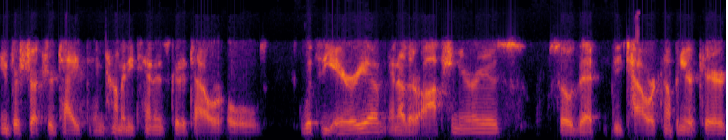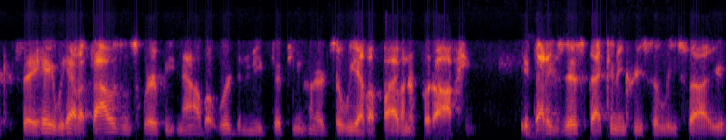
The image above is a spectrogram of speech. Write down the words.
infrastructure type, and how many tenants could a tower hold. What's the area and other option areas so that the tower company or carrier could say, hey, we have a thousand square feet now, but we're going to need 1500, so we have a 500 foot option. If that exists, that can increase the lease value.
